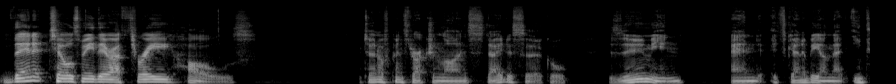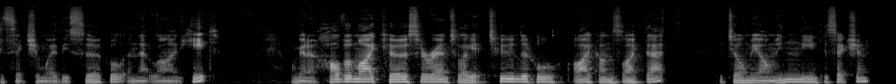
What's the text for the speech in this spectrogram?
Then it tells me there are three holes. Turn off construction lines, stay to circle, zoom in, and it's going to be on that intersection where this circle and that line hit. I'm going to hover my cursor around until I get two little icons like that to tell me I'm in the intersection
